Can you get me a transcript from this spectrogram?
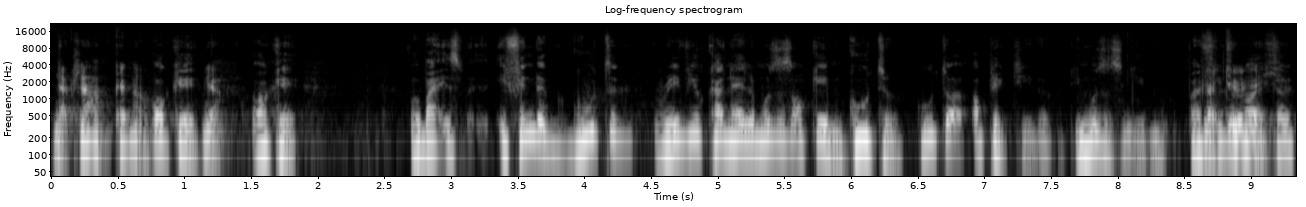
Na klar, genau. Okay. Ja. Okay. Wobei es, ich finde, gute Review-Kanäle muss es auch geben. Gute, gute Objektive, die muss es geben. Weil viele Natürlich. Leute,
